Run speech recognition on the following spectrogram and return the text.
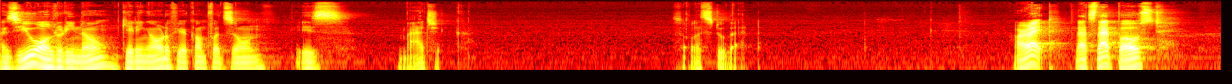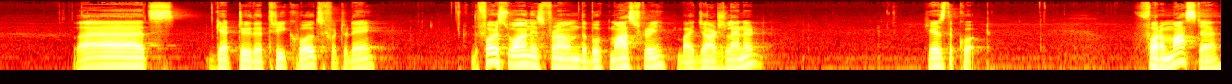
As you already know, getting out of your comfort zone is magic. So let's do that. All right, that's that post. Let's get to the three quotes for today. The first one is from the book Mastery by George Leonard. Here's the quote For a master,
